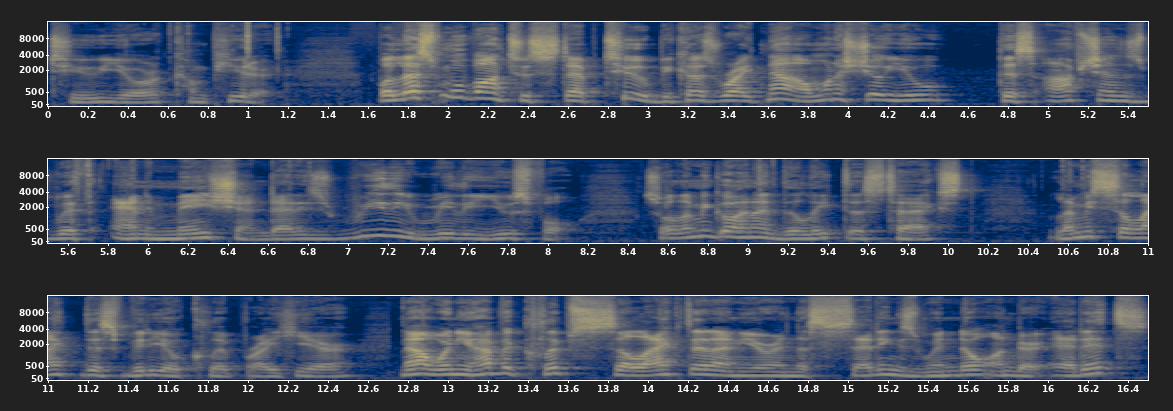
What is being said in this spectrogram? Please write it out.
to your computer. But let's move on to step two, because right now I wanna show you this options with animation that is really, really useful. So let me go ahead and delete this text. Let me select this video clip right here. Now, when you have a clip selected and you're in the settings window under edits,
